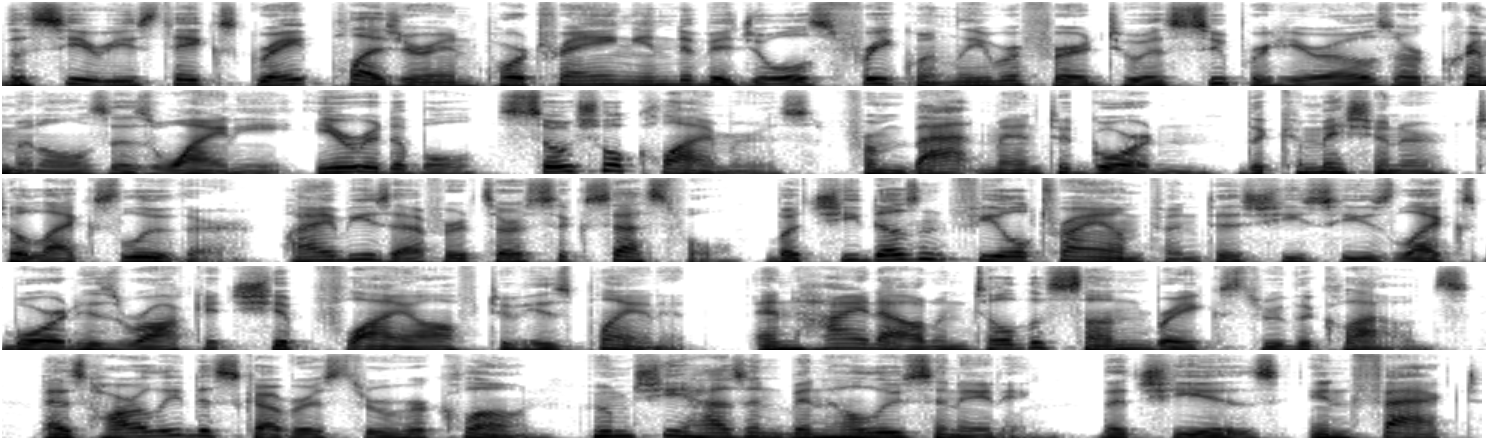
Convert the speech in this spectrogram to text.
The series takes great pleasure in portraying individuals frequently referred to as superheroes or criminals as whiny, irritable, social climbers, from Batman to Gordon, the Commissioner, to Lex Luthor. Ivy's efforts are successful, but she doesn't feel triumphant as she sees Lex board his rocket ship fly off to his planet and hide out until the sun breaks through the clouds, as Harley discovers through her clone, whom she hasn't been hallucinating, that she is, in fact,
